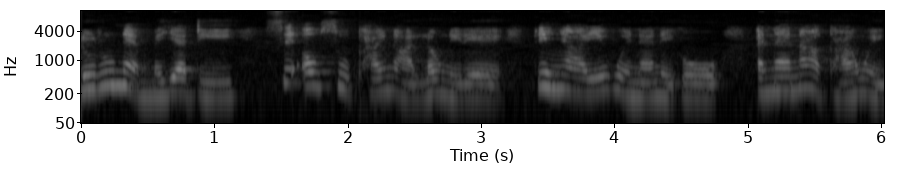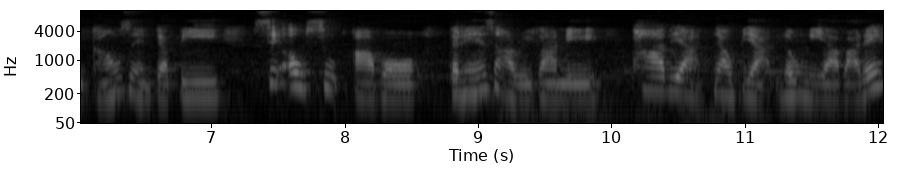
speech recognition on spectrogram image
လူမှုနဲ့မရက်တီစစ်အုပ်စုခိုင်းတာလုပ်နေတဲ့ပညာရေးဝန်ထမ်းတွေကိုအနန္တခိုင်းဝင်ခေါင်းစဉ်တက်ပြီးစစ်အုပ်စုအာဘော်သတင်းစာတွေကနေဖားပြမြောက်ပြလုပ်နေရပါတယ်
